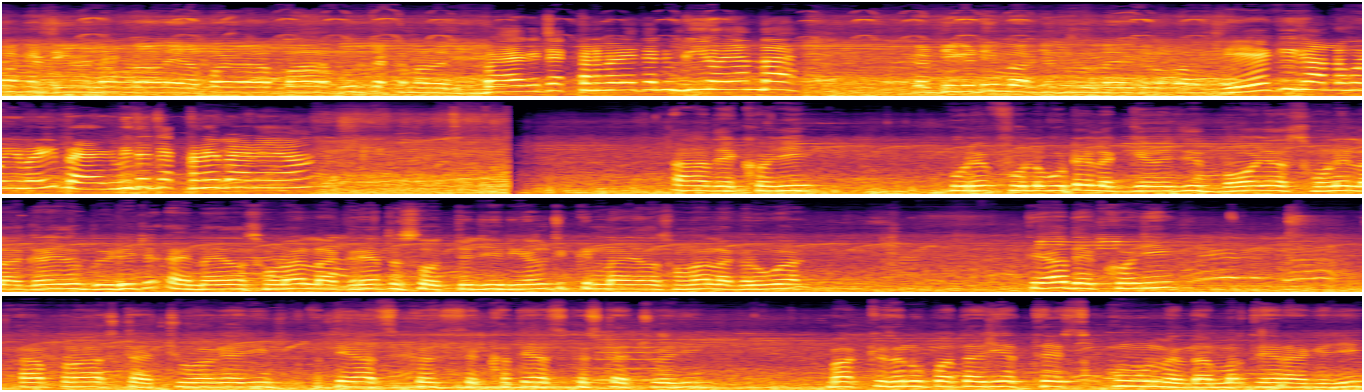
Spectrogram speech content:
ਆਪਾਂ ਗੱਡੀ ਚਲਾਉਣ ਵਾਲੇ ਆ, ਆਪਾਂ ਬਾਹਰਪੁਰ ਚੱਕਣ ਵਾਲੇ ਨਹੀਂ। ਬੈਗ ਚੱਕਣ ਵੇਲੇ ਤੈਨੂੰ ਕੀ ਹੋ ਜਾਂਦਾ? ਹੈ? ਗੱਡੀ ਗੱਡੀ ਮਰਜ਼ੀ ਦੂਰ ਲੈ ਚਲੋ ਬਾਹਰ। ਇਹ ਕੀ ਗੱਲ ਹੋਈ ਬਈ? ਬੈਗ ਵੀ ਤਾਂ ਚੱਕਣੇ ਪੈਣੇ ਆ। ਆ ਦੇਖੋ ਜੀ ਪੂਰੇ ਫੁੱਲ ਬੂਟੇ ਲੱਗੇ ਹੋਏ ਜੀ ਬਹੁਤ ਜ਼ਿਆਦਾ ਸੋਹਣੇ ਲੱਗ ਰਹੇ ਜਦੋਂ ਵੀਡੀਓ 'ਚ ਇੰਨਾ ਜ਼ਿਆਦਾ ਸੋਹਣਾ ਲੱਗ ਰਿਹਾ ਤਾਂ ਸੋਚੋ ਜੀ ਰੀਅਲ 'ਚ ਕਿੰਨਾ ਜ਼ਿਆਦਾ ਸੋਹਣਾ ਲੱਗ ਰਹੂਗਾ। ਤੇ ਆ ਦੇਖੋ ਜੀ ਆਹ ਆਪਣਾ ਸਟੈਚੂ ਆ ਗਿਆ ਜੀ ਇਤਿਹਾਸਕ ਸਿੱਖ ਇਤਿਹਾਸਕ ਸਟੈਚੂ ਹੈ ਜੀ। ਬਾਕੀ ਤੁਹਾਨੂੰ ਪਤਾ ਜੀ ਇੱਥੇ ਸਕੂਨ ਮਿਲਦਾ ਅੰਮ੍ਰਿਤਸਰ ਆ ਕੇ ਜੀ।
